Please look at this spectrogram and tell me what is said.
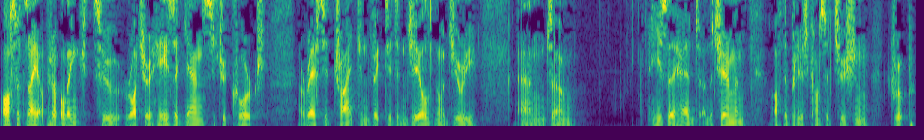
Also tonight I'll put up a link to Roger Hayes again, secret court, arrested, tried, convicted and jailed, no jury. And um, he's the head and the chairman of the British Constitution Group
